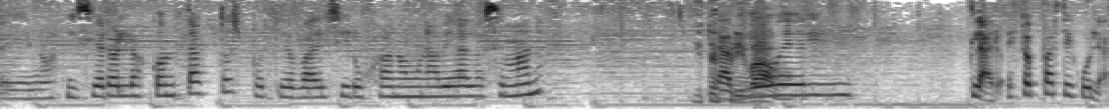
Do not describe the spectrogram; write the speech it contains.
eh, nos hicieron los contactos porque va el cirujano una vez a la semana. ¿Y esto es privado? El... Claro, esto es particular.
